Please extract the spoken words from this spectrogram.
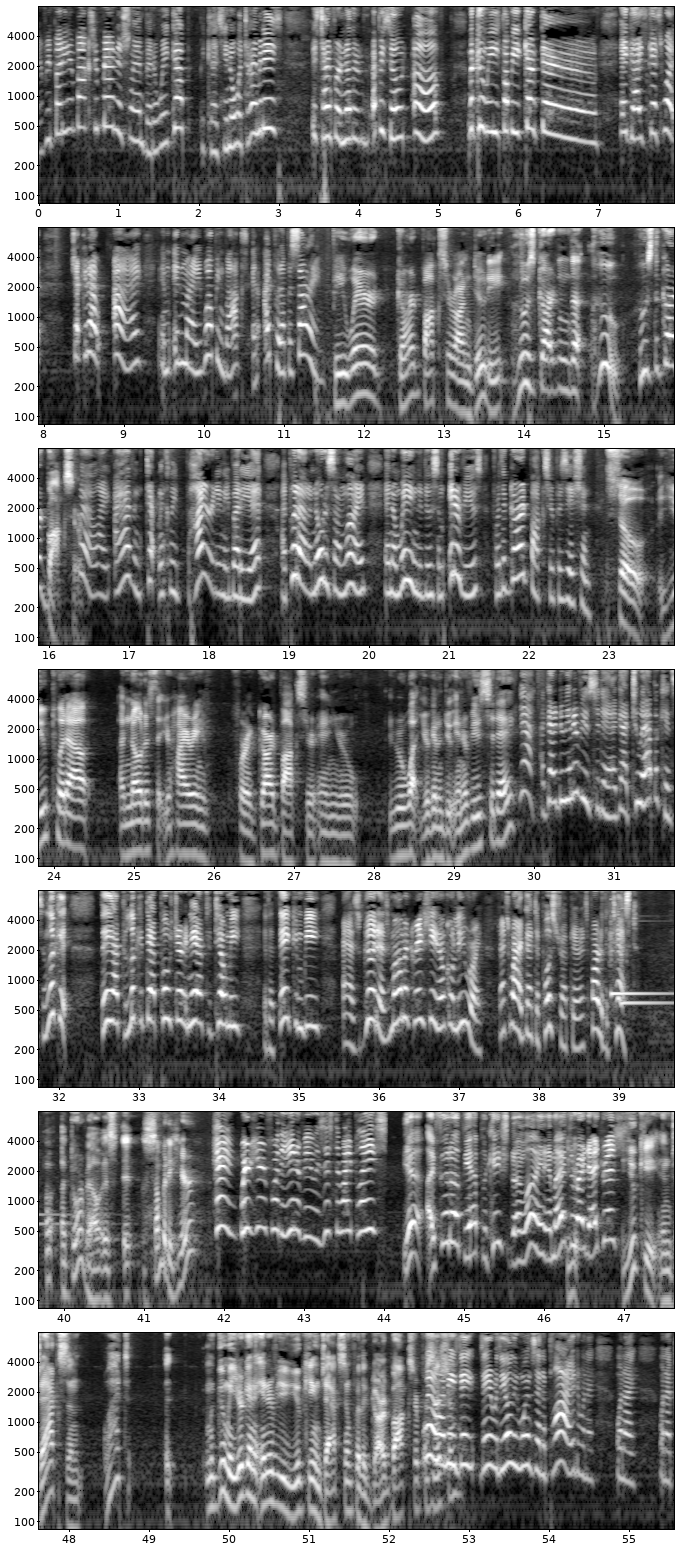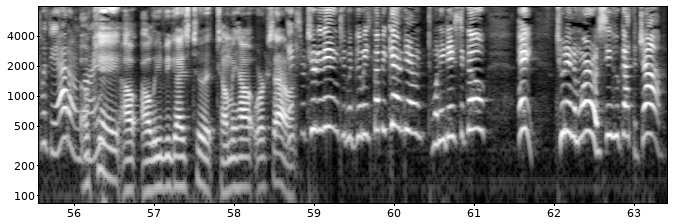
Everybody in Boxer Madness Land better wake up because you know what time it is? It's time for another episode of Megumi's Puppy Countdown. Hey guys, guess what? Check it out. I am in my whelping box and I put up a sign. Beware guard boxer on duty. Who's guarding the who? Who's the guard boxer? Well, I, I haven't technically hired anybody yet. I put out a notice online and I'm waiting to do some interviews for the guard boxer position. So you put out a notice that you're hiring for a guard boxer, and you're you're what? You're going to do interviews today? Yeah, I got to do interviews today. I got two applicants, and look at they have to look at that poster and they have to tell me that they can be as good as Mama Gracie and Uncle Leroy. That's why I got the poster up there. It's part of the test. Uh, a doorbell is it, somebody here? Hey, we're here for the interview. Is this the right place? Yeah, I filled out the application online. Am I at the You- right address? Yuki and Jackson. What? Megumi, you're going to interview Yuki and Jackson for the guard boxer position? Well, I mean, they, they were the only ones that applied when I when I when I put the ad online. Okay, I'll, I'll leave you guys to it. Tell me how it works out. Thanks for tuning in to Megumi's Puppy Countdown. 20 days to go. Hey, tune in tomorrow to see who got the job.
